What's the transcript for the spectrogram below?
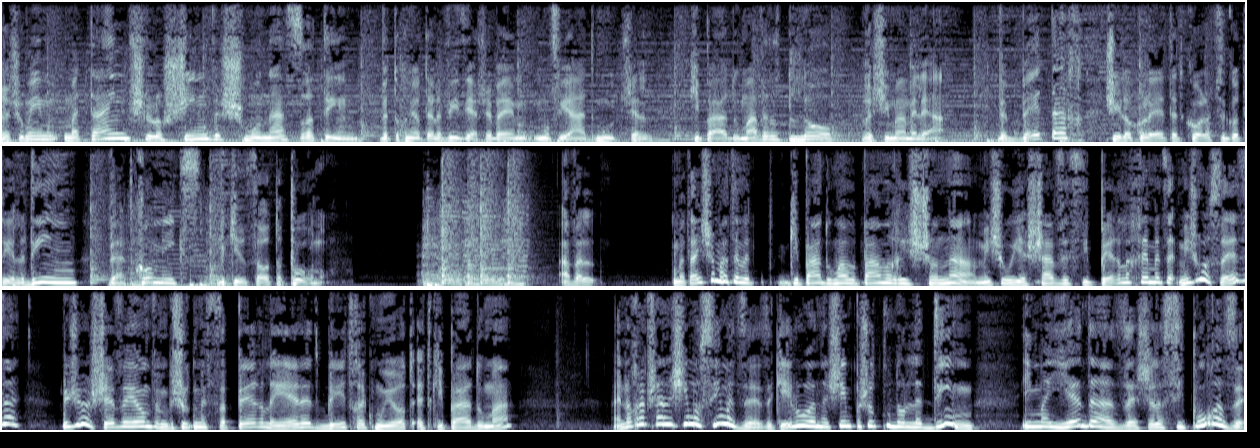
רשומים 238 סרטים ותוכניות טלוויזיה שבהם מופיעה הדמות של כיפה אדומה, וזאת לא רשימה מלאה. ובטח שהיא לא כוללת את כל הצגות הילדים, והקומיקס, וגרסאות הפורנו. אבל מתי שמעתם את כיפה אדומה בפעם הראשונה? מישהו ישב וסיפר לכם את זה? מישהו עושה את זה? מישהו יושב היום ופשוט מספר לילד בלי התחכמויות את כיפה אדומה? אני לא חושב שאנשים עושים את זה, זה כאילו אנשים פשוט נולדים עם הידע הזה של הסיפור הזה.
